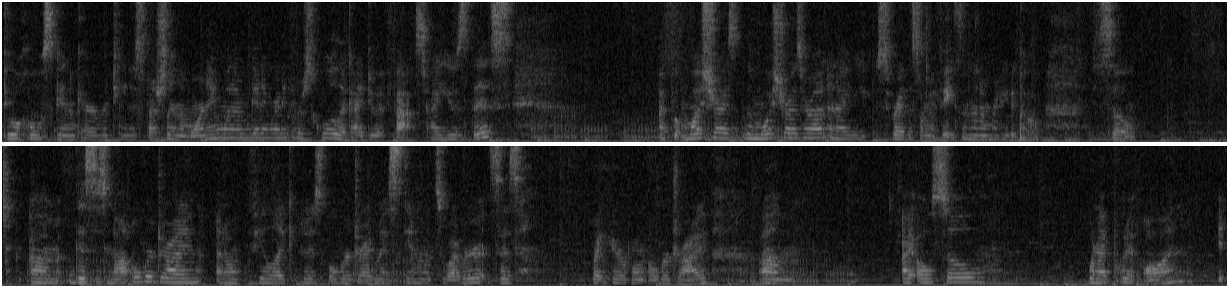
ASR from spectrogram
do a whole skincare routine, especially in the morning when I'm getting ready for school. Like I do it fast. I use this. I put moisturize the moisturizer on and I spray this on my face and then I'm ready to go. So um, this is not over drying. I don't feel like it has over dried my skin whatsoever. It says right here won't over dry. Um, I also, when I put it on, it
